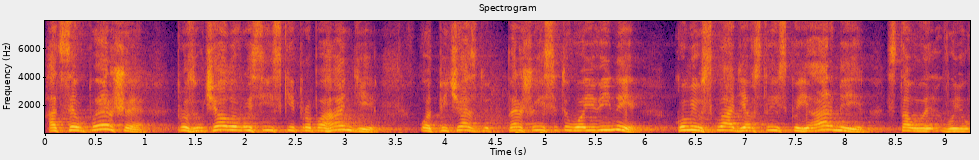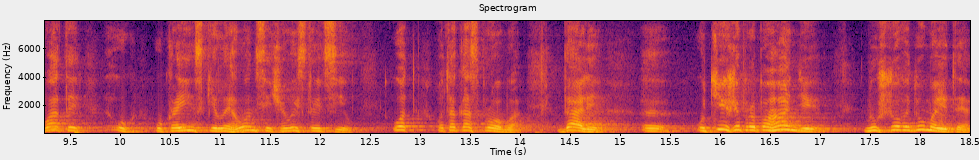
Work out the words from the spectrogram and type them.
А це вперше прозвучало в російській пропаганді от під час Першої світової війни, коли в складі австрійської армії став ли- воювати у- український легіон січових стрільців. От, така спроба. Далі, е, у тій же пропаганді, ну що ви думаєте,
